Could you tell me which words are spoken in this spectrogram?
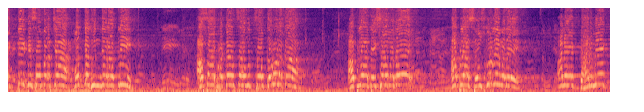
एकतीस डिसेंबरच्या मध्यधुंद रात्री असा प्रकारचा उत्सव करू नका. आपल्या देशामध्ये आपल्या संस्कृतीमध्ये अनेक धार्मिक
